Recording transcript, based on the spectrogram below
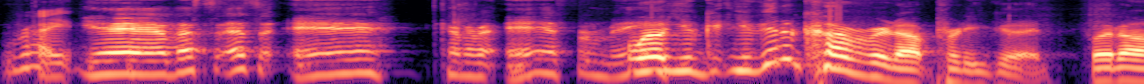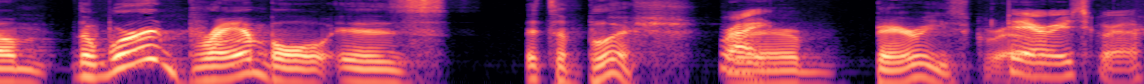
Right. Yeah, that's that's an eh, kind of an eh for me. Well, you you're gonna cover it up pretty good, but um, the word bramble is it's a bush Right. where berries grow. Berries grow.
